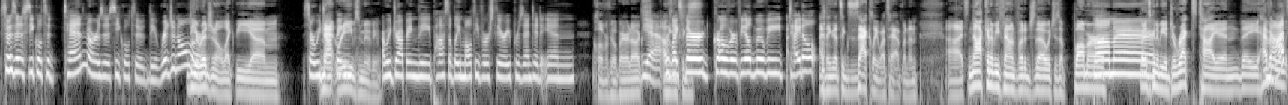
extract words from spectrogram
so is it a sequel to 10 or is it a sequel to the original? the or- original, like the um So are we Matt dropping Reeves movie, Are we dropping the possibly multiverse theory presented in Cloverfield Paradox. Yeah, I, think was like ex- third Cloverfield movie title. I think that's exactly what's happening. Uh, it's not going to be found footage though, which is a bummer. Bummer. But it's going to be a direct tie-in. They haven't not really-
